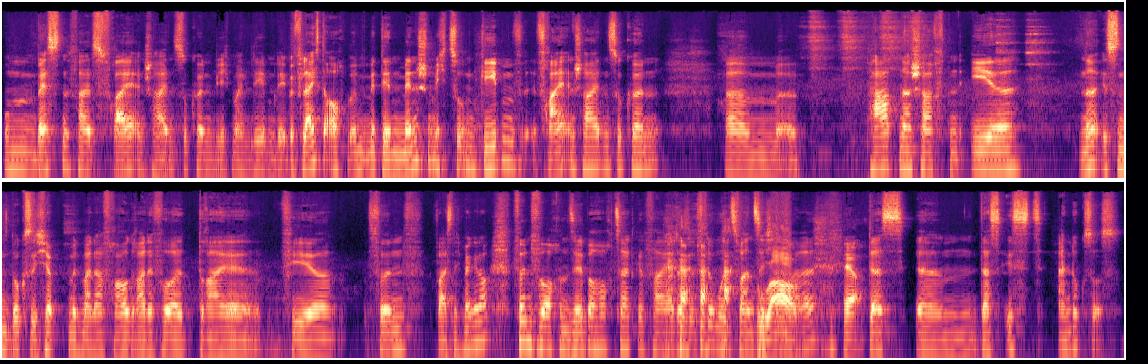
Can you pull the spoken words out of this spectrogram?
um bestenfalls frei entscheiden zu können, wie ich mein Leben lebe. Vielleicht auch mit den Menschen mich zu umgeben, frei entscheiden zu können. Ähm, Partnerschaften, Ehe, ne, ist ein Luxus. Ich habe mit meiner Frau gerade vor drei, vier, fünf, weiß nicht mehr genau, fünf Wochen Silberhochzeit gefeiert. Das sind 25 Wow. Jahre. Ja. Das, ähm, das ist ein Luxus.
